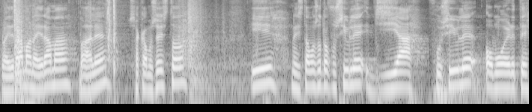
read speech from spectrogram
No hay drama, no hay drama. Vale. Sacamos esto. Y necesitamos otro fusible ya. Fusible o muerte.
